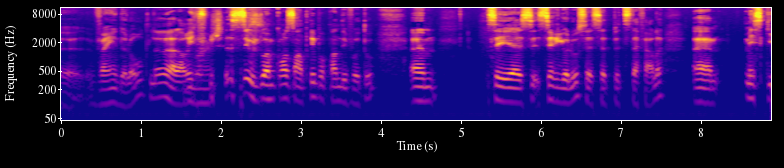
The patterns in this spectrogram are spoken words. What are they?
euh, de l'autre. là. Alors il faut, je sais où je dois me concentrer pour prendre des photos. c'est rigolo cette petite affaire-là. mais ce qui,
